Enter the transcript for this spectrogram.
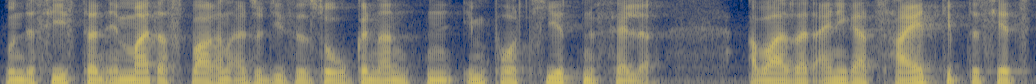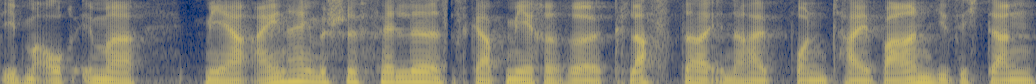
Und es hieß dann immer, das waren also diese sogenannten importierten Fälle. Aber seit einiger Zeit gibt es jetzt eben auch immer mehr einheimische Fälle. Es gab mehrere Cluster innerhalb von Taiwan, die sich dann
